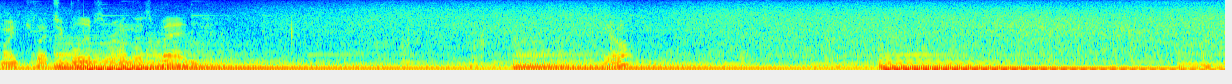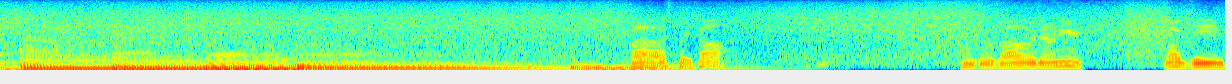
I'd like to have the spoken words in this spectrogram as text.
Might catch a glimpse around this bend. You know? Pretty tall. And it goes all the way down here. Log jam.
